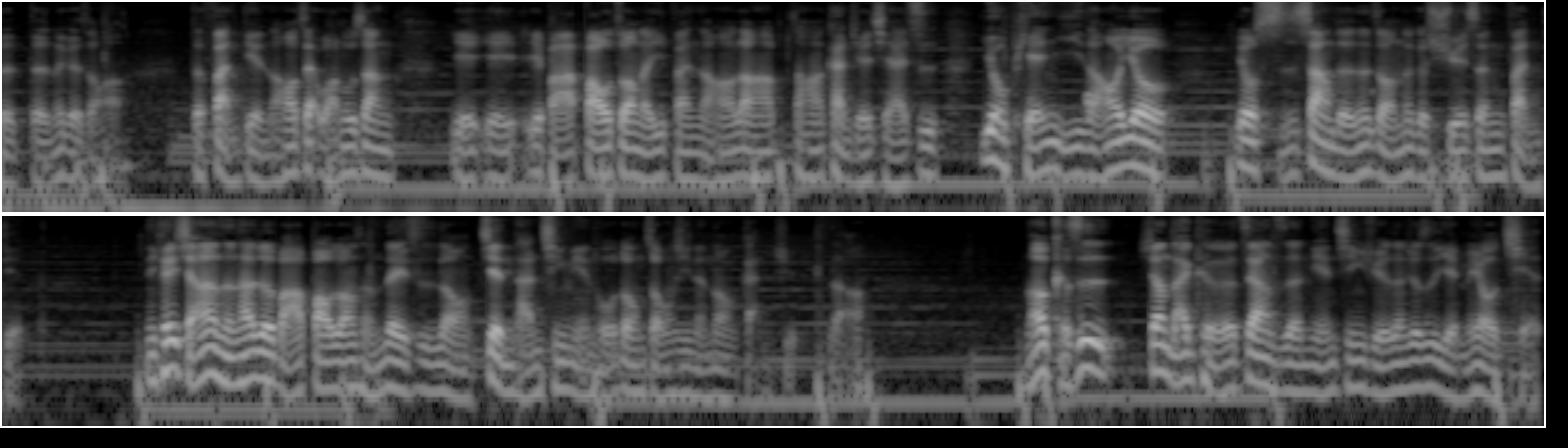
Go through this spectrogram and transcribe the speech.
的的那个什么的饭店，然后在网络上也也也把它包装了一番，然后让它让它感觉起来是又便宜，然后又又时尚的那种那个学生饭店。你可以想象成，他就把它包装成类似那种健谈青年活动中心的那种感觉，知道吗？然后可是像莱可儿这样子的年轻学生，就是也没有钱，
